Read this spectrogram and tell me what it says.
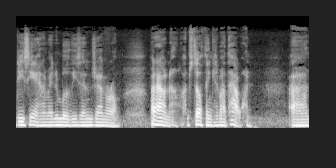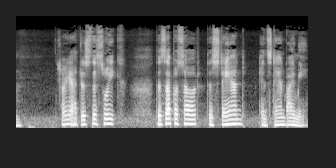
DC animated movies in general. But I don't know. I'm still thinking about that one. Um, so yeah, just this week, this episode, The Stand and Stand by Me.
